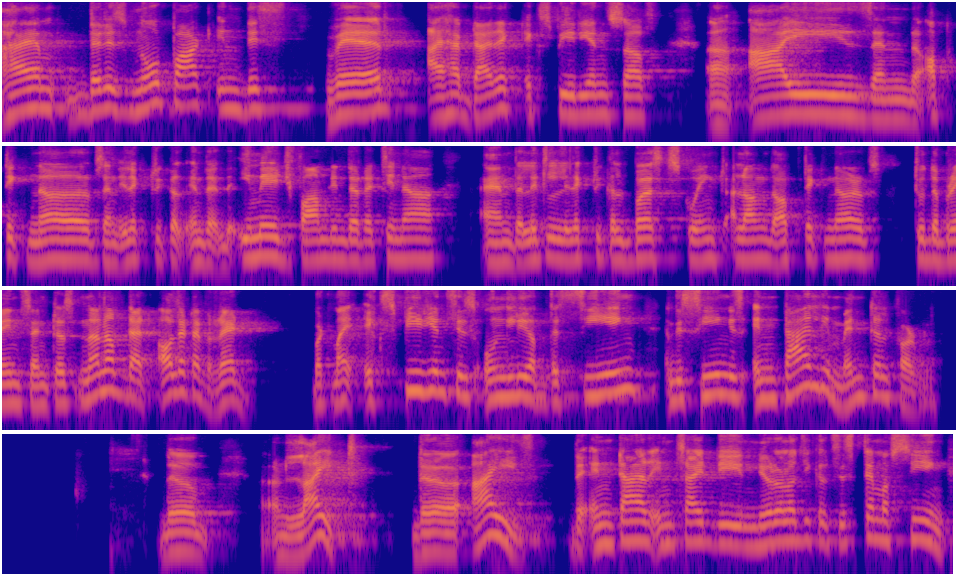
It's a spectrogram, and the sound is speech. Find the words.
I am, there is no part in this where I have direct experience of uh, eyes and the optic nerves and electrical, in the, the image formed in the retina and the little electrical bursts going along the optic nerves to the brain centers. None of that, all that I've read. But my experience is only of the seeing, and the seeing is entirely mental for me. The uh, light, the eyes, the entire inside the neurological system of seeing,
